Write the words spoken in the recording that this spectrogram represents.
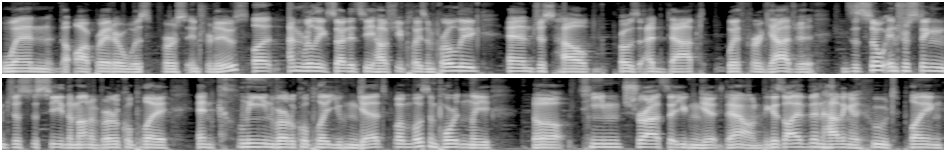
when the operator was first introduced, but I'm really excited to see how she plays in Pro League and just how the pros adapt with her gadget. It's so interesting just to see the amount of vertical play and clean vertical play you can get, but most importantly, the team strats that you can get down. Because I've been having a hoot playing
